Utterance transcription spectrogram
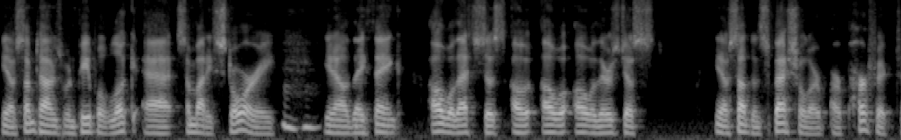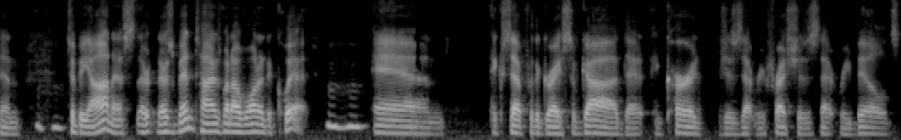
you know, sometimes when people look at somebody's story, mm-hmm. you know, they think, oh, well, that's just oh oh oh, there's just you know something special or, or perfect. And mm-hmm. to be honest, there, has been times when I've wanted to quit, mm-hmm. and except for the grace of God that encourages, that refreshes, that rebuilds,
